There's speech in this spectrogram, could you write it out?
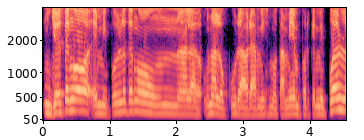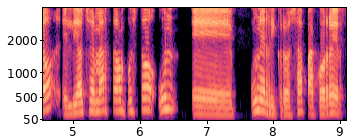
Yo tengo, en mi pueblo tengo una, una, locura ahora mismo también, porque en mi pueblo, el día 8 de marzo, han puesto un, eh, un Erricrosa para correr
